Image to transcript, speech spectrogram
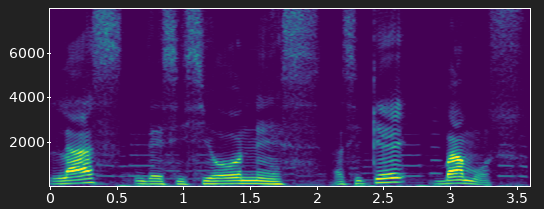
las decisiones. Así que vamos.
